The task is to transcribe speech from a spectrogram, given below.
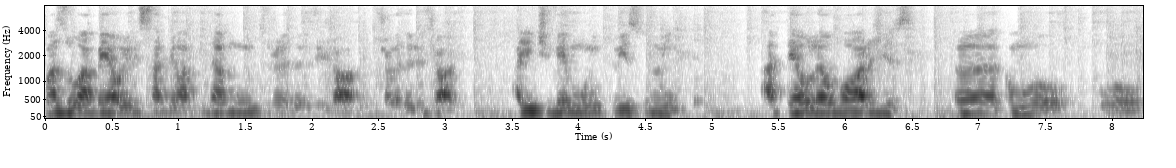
Mas o Abel, ele sabe lapidar muitos jogadores jovens, jogadores jovens. A gente vê muito isso no Inter. Até o Léo Borges, uh, como o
